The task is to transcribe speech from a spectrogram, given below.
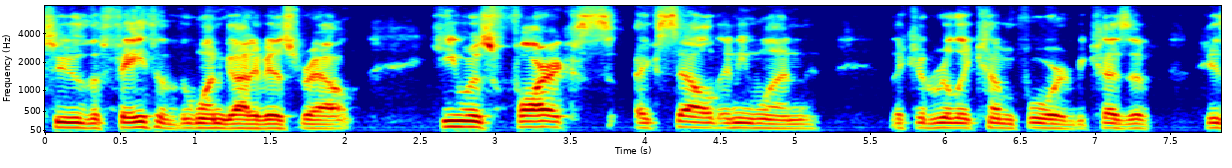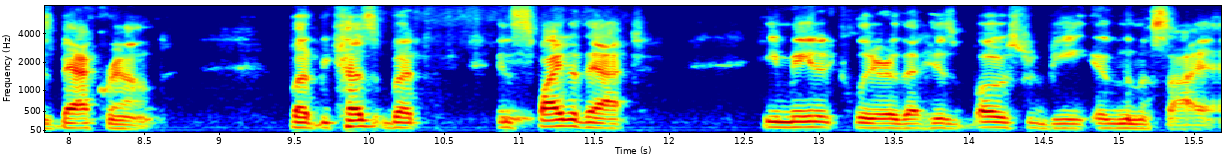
to the faith of the one God of Israel, he was far ex- excelled anyone that could really come forward because of his background. But because but in spite of that, he made it clear that his boast would be in the Messiah.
